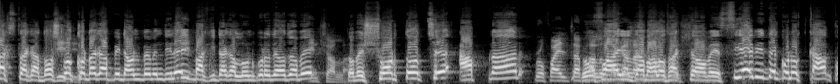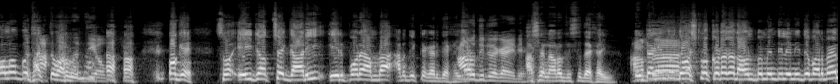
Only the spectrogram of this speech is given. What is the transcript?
লাখ টাকা দশ জি, জি। লক্ষ টাকা আপনি ডাউন পেমেন্ট দিলেই বাকি টাকা লোন করে দেওয়া যাবে। তবে শর্ত হচ্ছে আপনার প্রোফাইলটা প্রোফাইলটা ভালো থাকতে হবে। সিআইবি তে কোনো কলঙ্ক থাকতে পারবে না। ওকে সো এইটা হচ্ছে গাড়ি। এরপরে আমরা আরও গাড়ি দেখাই। আরও গাড়ি। আসেন আরও কিছু দেখাই। এটা কিন্তু দশ লক্ষ টাকা ডাউন পেমেন্ট দিলে নিতে পারবেন।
